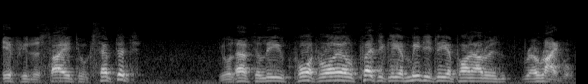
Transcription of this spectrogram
If you decide to accept it, you'll have to leave Port Royal practically immediately upon our arrival.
